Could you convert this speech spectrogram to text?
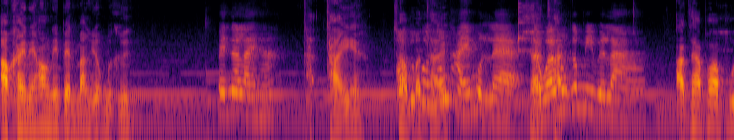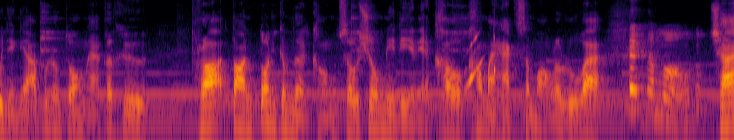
เอาใครในห้องนี้เป็นบ้างยกมือขึ้นเป็นอะไรฮะไถไถไงชอบทุกมาคนไถ ต้องไถหมดแหละ ใช่แต่ว่าไถ มันก็มีเวลาเอาถ้าพ่อพูดอย่างเงี้ยเอาพูดตรงๆนะก็คือ เพราะตอนต้นกำเนิดของโซเชียลมีเดียเนี่ยเขาเข้ามาแฮ็กสมองเรารู้ว่าเรื่องสมอง ใช่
